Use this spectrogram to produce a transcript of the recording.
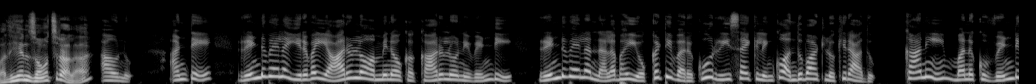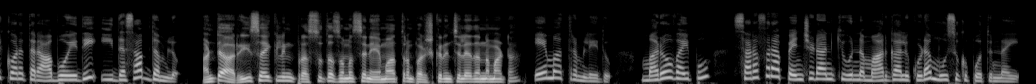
పదిహేను సంవత్సరాలా? అవును. అంటే రెండువేల ఇరవై ఆరులో అమ్మిన ఒక కారులోని వెండి రెండువేల నలభై ఒకటి వరకు రీసైక్లింగ్కు అందుబాటులోకి రాదు. కానీ మనకు వెండి కొరత రాబోయేది ఈ దశాబ్దంలో. అంటే ఆ రీసైక్లింగ్ ప్రస్తుత సమస్యను ఏమాత్రం పరిష్కరించలేదన్నమాట? ఏమాత్రం లేదు. మరోవైపు సరఫరా పెంచడానికి ఉన్న మార్గాలు కూడా మూసుకుపోతున్నాయి.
